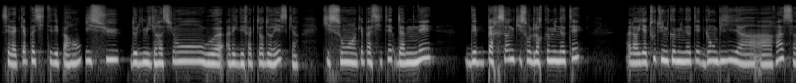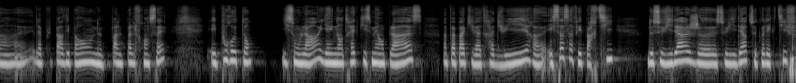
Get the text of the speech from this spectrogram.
c'est la capacité des parents issus de l'immigration ou euh, avec des facteurs de risque, qui sont en capacité d'amener des personnes qui sont de leur communauté. Alors il y a toute une communauté de Gambie à, Arras, hein. la plupart des parents ne parlent pas le français, et pour autant, ils sont là, il y a une entraide qui se met en place, un papa qui va traduire, et ça, ça fait partie de ce village euh, solidaire, de ce collectif.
